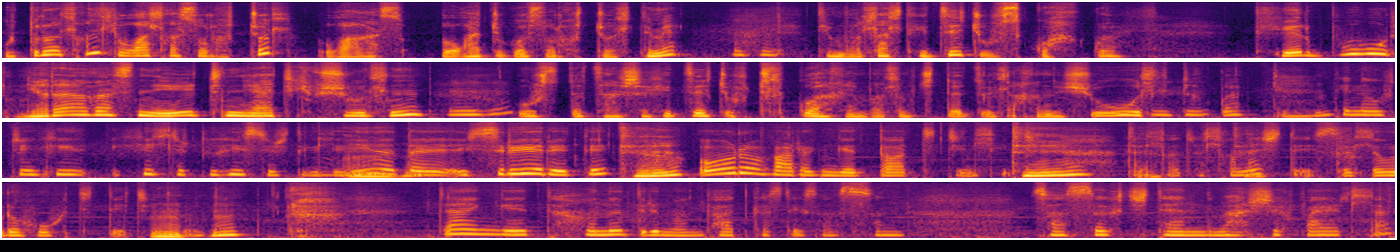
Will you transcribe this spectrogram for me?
өдөр болгон л угаалгаас урахчвал угаагаас угааж өгөө сурахчвал тийм ээ. Тийм улаалт хизээж үсэхгүй байхгүй. Тэгэхээр бүр няраагаас нь ээж нь яаж хөвшүүлнэ өөртөө цаашаа хизээж өвчлөхгүй байх юм боломжтой зүйл ах нь шүү л гэхгүй. Тэгээ нөвчин хилж ирдэг хийс ирдэг лээ. Энэ одоо эсрэгээрээ те өөрөө баг ингээд дуудаж ин л гэж ойлгож болох нь шүү дээ. Эсвэл өөрөө хүүхдтэй ч гэдэг юм те. За ингээд өнөөдрийн маань подкастыг сонссон сонсогч танд маш их баярлалаа.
